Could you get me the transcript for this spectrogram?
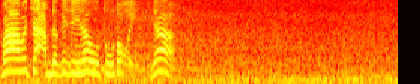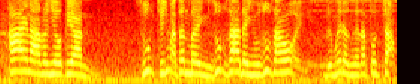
Va mới chạm được cái gì đâu, tù tội nhá. Ai làm được nhiều tiền? Giúp chính bản thân mình, giúp gia đình, giúp xã hội Được mới được người ta tôn trọng.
